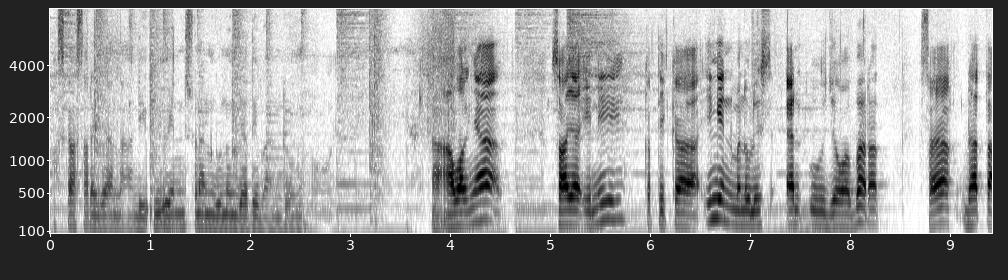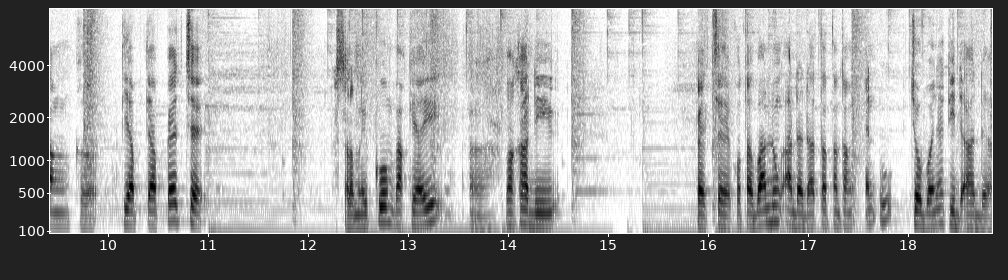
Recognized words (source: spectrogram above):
Pasca Sarjana di UIN Sunan Gunung Jati Bandung. Oh, iya, iya. Nah, awalnya saya ini ketika ingin menulis NU Jawa Barat, saya datang ke tiap-tiap PC. Assalamualaikum Pak Kiai, Eh, apakah di PC Kota Bandung ada data tentang NU? Jawabannya tidak ada.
